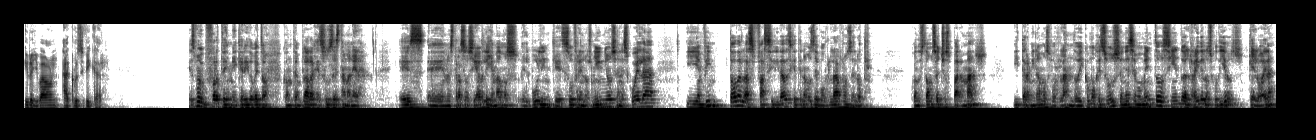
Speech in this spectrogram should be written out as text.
y lo llevaron a crucificar. Es muy fuerte, mi querido Beto, contemplar a Jesús de esta manera. Es, eh, en nuestra sociedad le llamamos el bullying que sufren los niños en la escuela y, en fin, todas las facilidades que tenemos de burlarnos del otro. Cuando estamos hechos para amar y terminamos burlando. Y como Jesús en ese momento, siendo el rey de los judíos, que lo era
